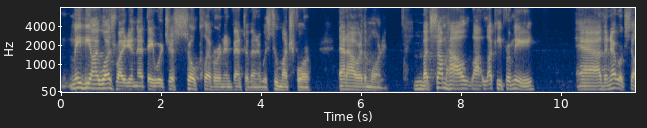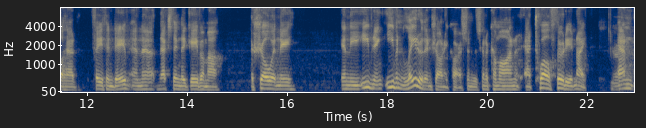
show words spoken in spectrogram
maybe I was right in that they were just so clever and inventive, and it was too much for that hour of the morning. But somehow, lucky for me, uh, the network still had faith in Dave, and the next thing they gave him a, a show in the in the evening, even later than Johnny Carson, was going to come on at twelve thirty at night, and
